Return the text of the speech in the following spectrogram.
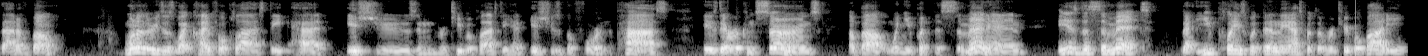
that of bone. One of the reasons why kyphoplasty had issues and vertebroplasty had issues before in the past is there were concerns about when you put the cement in, is the cement that you place within the aspect of vertebral body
